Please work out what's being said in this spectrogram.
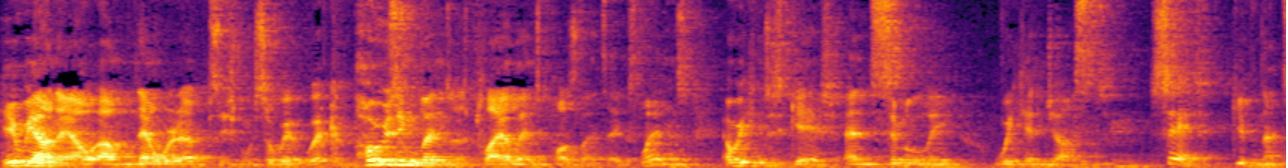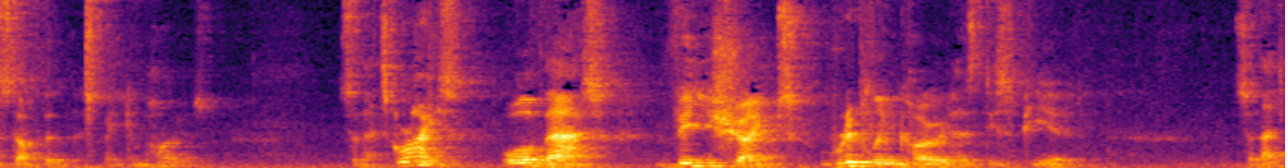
here we are now. Um, now we're in a position where so we're, we're composing lenses, player lens, pos lens, x lens, and we can just get, and similarly, we can just set, given that stuff that has been composed. So that's great. All of that V-shaped rippling code has disappeared. So that's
